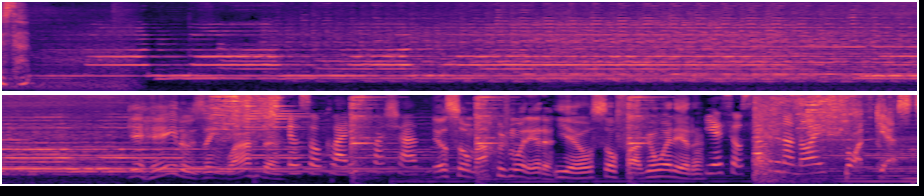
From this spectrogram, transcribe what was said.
Is that. Guarda. Eu sou Clarice Machado. Eu sou Marcos Moreira. E eu sou Fábio Moreira. E esse é o Sabrina Nós Podcast.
